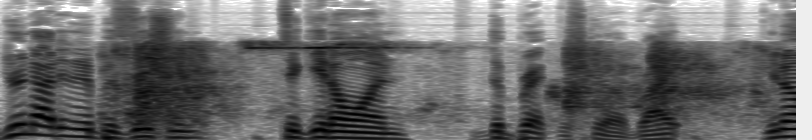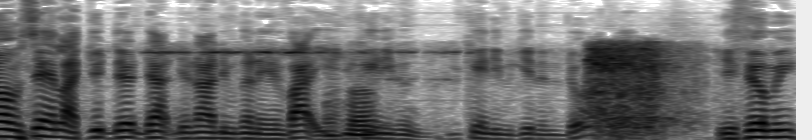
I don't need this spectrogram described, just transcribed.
you're not in a position to get on the Breakfast Club, right? You know what I'm saying? Like you're, they're, not, they're not even going to invite you. You can't even you can't even get in the door. You feel me?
